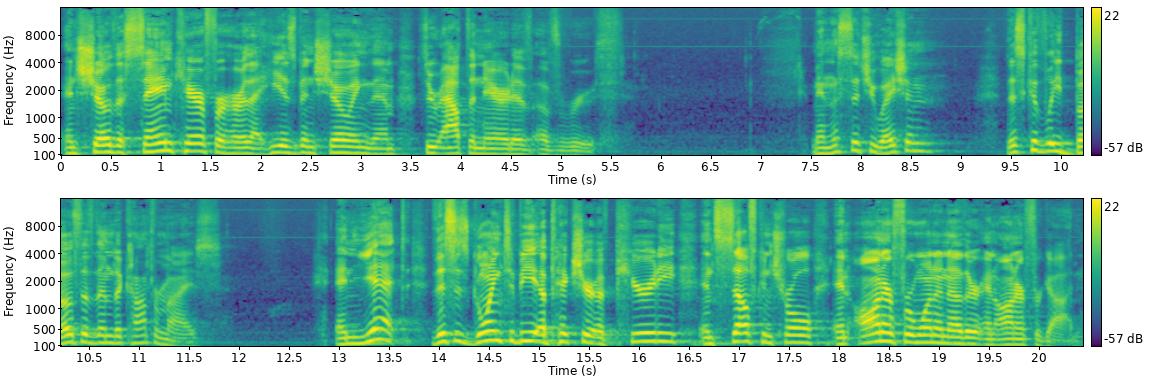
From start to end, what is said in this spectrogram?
and show the same care for her that he has been showing them throughout the narrative of Ruth. Man, this situation this could lead both of them to compromise. And yet, this is going to be a picture of purity and self control and honor for one another and honor for God.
